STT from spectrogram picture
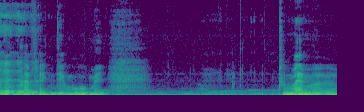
avec des mots, mais tout de même, euh,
